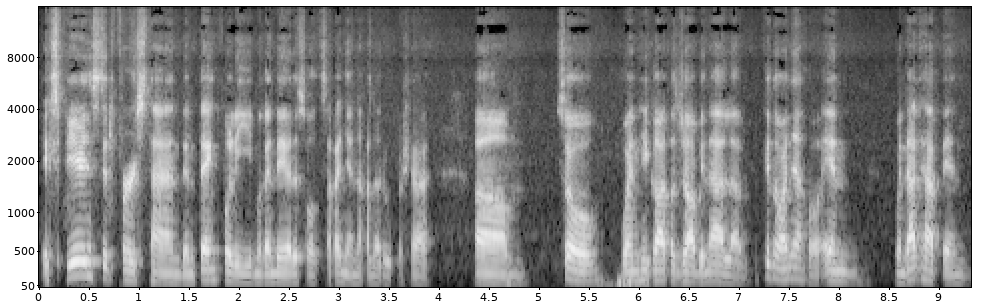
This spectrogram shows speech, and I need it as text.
experienced it firsthand, and thankfully, maganda yung results sa kanya. Nakalaro pa siya. Um, so when he got a job in Alab, kinuha niya ako. And when that happened,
